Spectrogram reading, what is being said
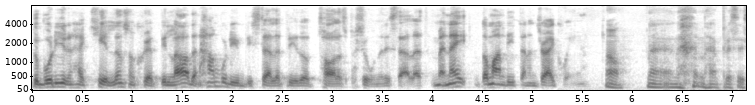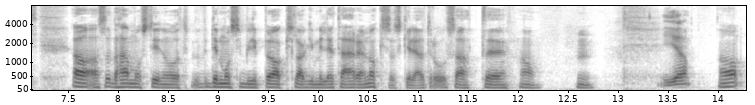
då borde ju den här killen som sköt bin Laden, han borde ju istället bli då talespersoner istället. Men nej, de anlitar en drag queen. Ja, nej, nej, nej, precis. Ja, alltså det här måste ju något, det måste bli ett bakslag i militären också skulle jag tro, så att, eh, ja. Mm. Ja. Ja,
